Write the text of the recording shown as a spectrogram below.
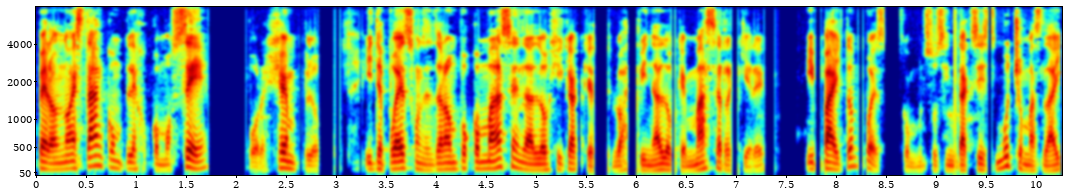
pero no es tan complejo como C, por ejemplo, y te puedes concentrar un poco más en la lógica, que es al final lo que más se requiere. Y Python, pues, con su sintaxis mucho más light,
